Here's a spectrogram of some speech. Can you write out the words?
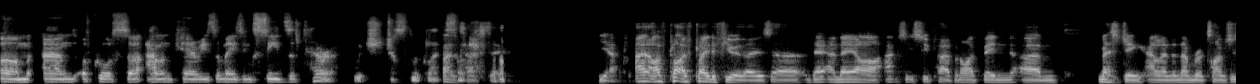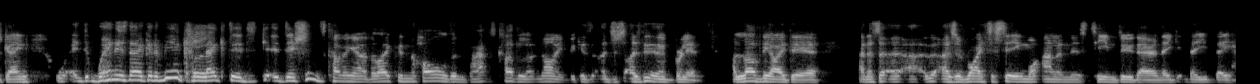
Um, and of course, uh, Alan Carey's amazing Seeds of Terror, which just look like fantastic. Yeah, and I've I've played a few of those, uh, and they are absolutely superb. And I've been um, messaging Alan a number of times, just going, "When is there going to be a collected editions coming out that I can hold and perhaps cuddle at night?" Because I just I think they're brilliant. I love the idea, and as a as a writer, seeing what Alan and his team do there, and they they they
